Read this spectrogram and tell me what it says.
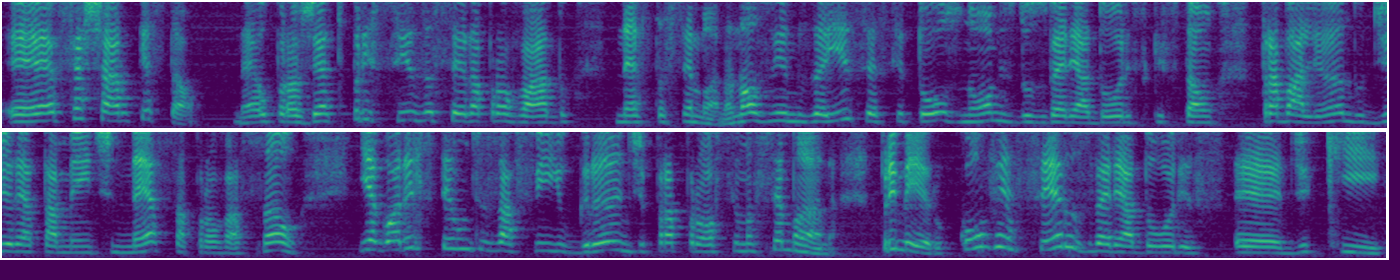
é, fecharam questão. Né, o projeto precisa ser aprovado nesta semana. Nós vimos aí, você citou os nomes dos vereadores que estão trabalhando diretamente nessa aprovação, e agora eles têm um desafio grande para a próxima semana. Primeiro, convencer os vereadores é, de que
